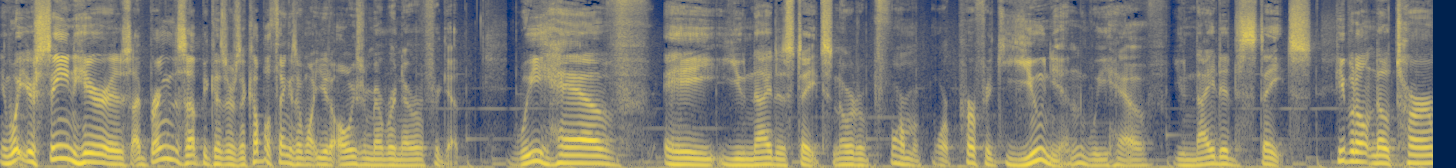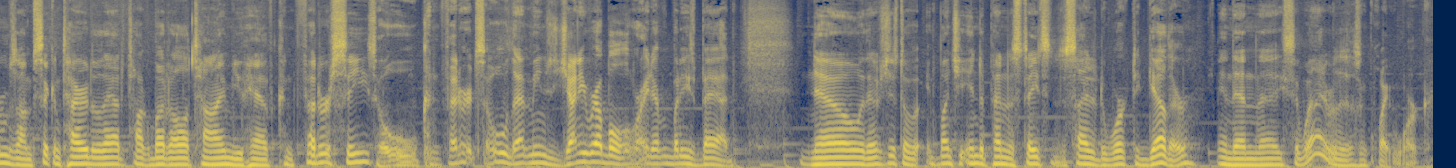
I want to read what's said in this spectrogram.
And what you're seeing here is I bring this up because there's a couple things I want you to always remember and never forget. We have a United States. In order to form a more perfect union, we have United States. People don't know terms. I'm sick and tired of that. I talk about it all the time. You have confederacies. Oh, Confederates. Oh, that means Johnny Rebel, right? Everybody's bad. No, there's just a, bunch of independent states that decided to work together. And then they said, well, it really doesn't quite work.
